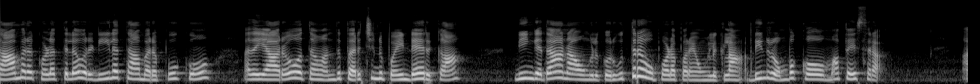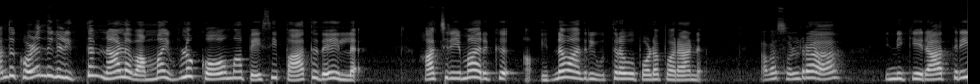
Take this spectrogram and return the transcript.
தாமரை குளத்தில் ஒரு நீலத்தாமரை பூக்கும். அதை யாரோ ஒருத்தன் வந்து பறிச்சுன்னு போயிட்டே இருக்கான். நீங்கள் தான் நான் உங்களுக்கு ஒரு உத்தரவு போட போகிறேன் உங்களுக்குலாம் அப்படின்னு ரொம்ப கோபமாக பேசுகிறா அந்த குழந்தைகள் இத்தனை நாள் அவள் அம்மா இவ்வளோ கோபமாக பேசி பார்த்ததே இல்லை. ஆச்சரியமாக இருக்குது என்ன மாதிரி உத்தரவு போட போகிறான்னு அவள் சொல்கிறா இன்றைக்கி ராத்திரி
